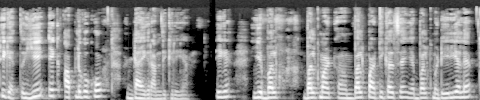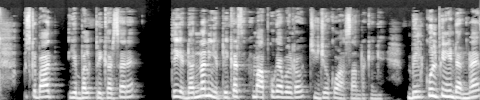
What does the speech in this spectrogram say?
ठीक है? तो ये एक आप लोगों को डायग्राम दिख रही है। ठीक है? ये बल्क बल्क बल्क पार्टिकल्स है, या बल्क मटेरियल है। उसके बाद ये बल्क प्रिकर्सर है। ठीक है? डरना नहीं है। प्रिकर्सर मैं आपको क्या बोल रहा हूँ? चीज़ों को आसान रखेंगे। बिल्कुल भी नहीं डरना है।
